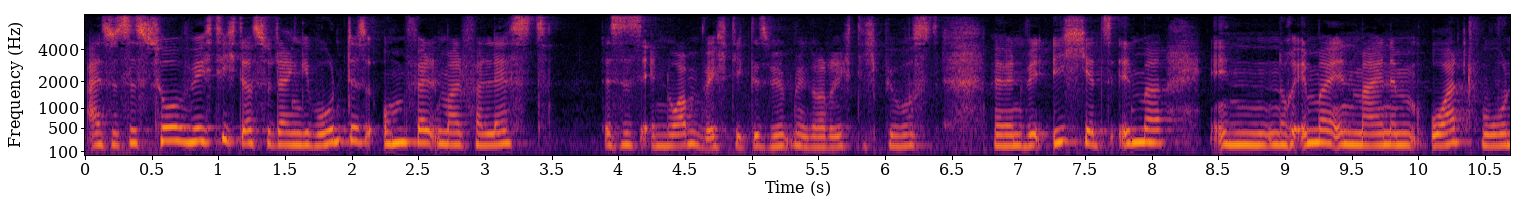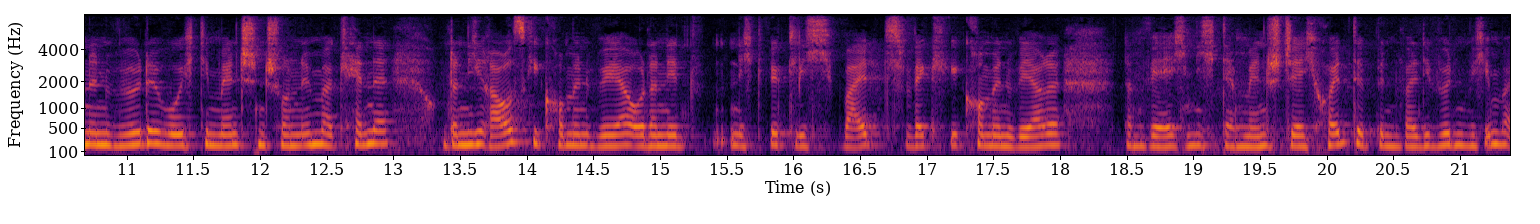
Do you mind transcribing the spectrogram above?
Also es ist so wichtig, dass du dein gewohntes Umfeld mal verlässt das ist enorm wichtig, das wird mir gerade richtig bewusst. Weil wenn ich jetzt immer in, noch immer in meinem Ort wohnen würde, wo ich die Menschen schon immer kenne und dann nie rausgekommen wäre oder nicht, nicht wirklich weit weggekommen wäre, dann wäre ich nicht der Mensch, der ich heute bin, weil die würden mich immer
